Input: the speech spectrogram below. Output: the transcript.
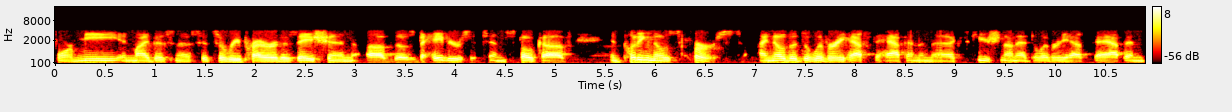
for me in my business, it's a reprioritization of those behaviors that Tim spoke of and putting those first. I know the delivery has to happen and the execution on that delivery has to happen.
